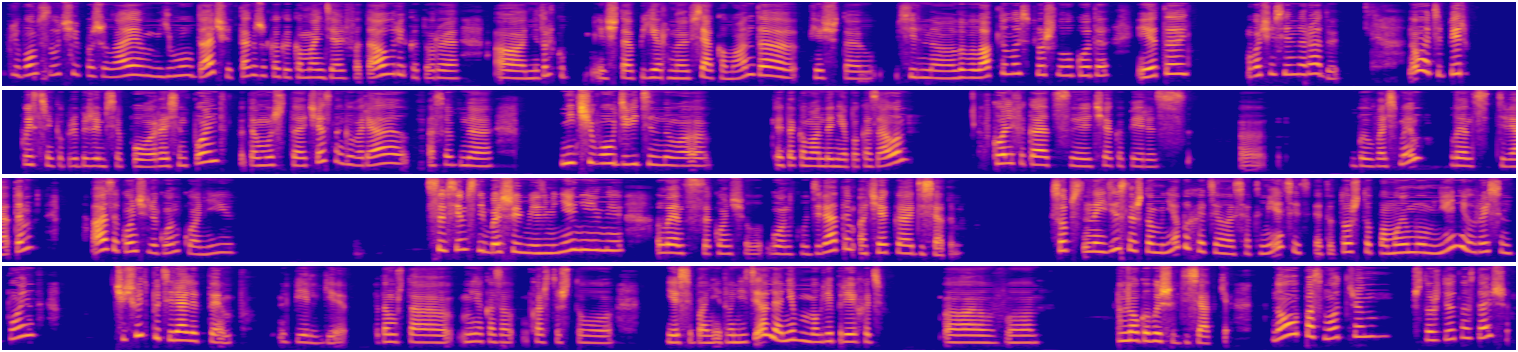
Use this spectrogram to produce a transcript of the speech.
В любом случае, пожелаем ему удачи, так же, как и команде Альфа Таури, которая э, не только, я считаю, Пьер, но и вся команда, я считаю, сильно левелапнулась с прошлого года, и это очень сильно радует. Ну, а теперь быстренько пробежимся по Racing Point, потому что, честно говоря, особенно ничего удивительного эта команда не показала. В квалификации Чека Перес э, был восьмым, Лэнс девятым, а закончили гонку они совсем с небольшими изменениями. Лэнс закончил гонку девятым, а Чека десятым. Собственно, единственное, что мне бы хотелось отметить, это то, что, по моему мнению, Racing Point чуть-чуть потеряли темп в Бельгии, потому что мне казалось, кажется, что если бы они этого не сделали, они бы могли приехать э, в много выше в десятке. Но посмотрим, что ждет нас дальше.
